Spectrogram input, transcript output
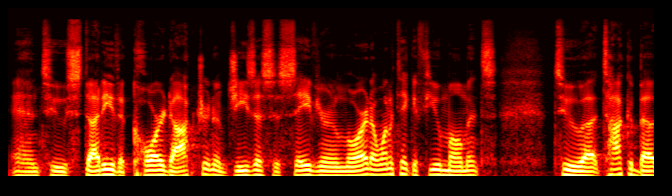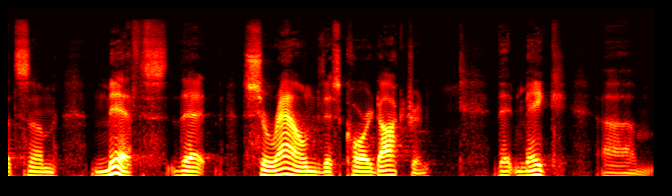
and to study the core doctrine of Jesus as Savior and Lord, I want to take a few moments to uh, talk about some myths that surround this core doctrine that make um,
